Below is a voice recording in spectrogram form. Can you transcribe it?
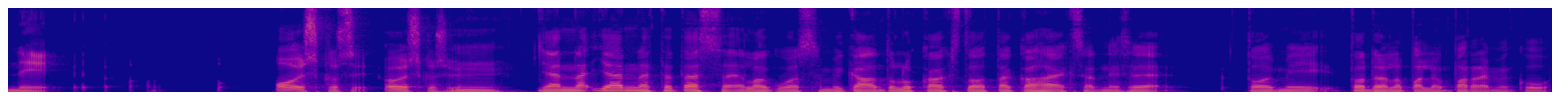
niin oisko, oisko syy? Mm. Jännä, jännä, että tässä elokuvassa, mikä on tullut 2008, niin se toimii todella paljon paremmin kuin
